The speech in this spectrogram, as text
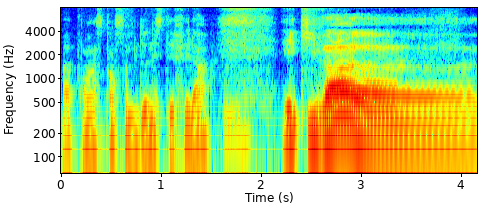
Bah pour l'instant, ça me donnait cet effet-là. Mm. Et qui va. Euh,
